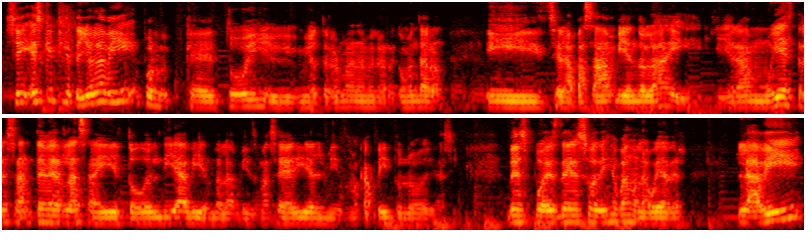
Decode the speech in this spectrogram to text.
Sí, es que fíjate, yo la vi porque tú y mi otra hermana me la recomendaron y se la pasaban viéndola y, y, era muy estresante verlas ahí todo el día viendo la misma serie, el mismo capítulo y así. Después de eso dije, bueno, la voy a ver. La vi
